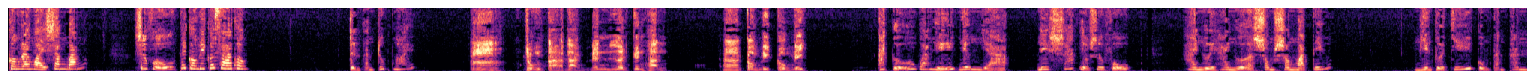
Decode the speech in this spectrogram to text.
Con ra ngoài săn bắn. Sư phụ thấy con đi có xa không? Trịnh Thanh Trúc nói. Ừ, chúng ta đang định lên kinh thành. À, con đi cùng đi. A Cửu quan hỷ dân dạ, đi sát vào sư phụ. Hai người hai ngựa song song mà tiến. Viên thừa chí cùng Thanh Thanh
